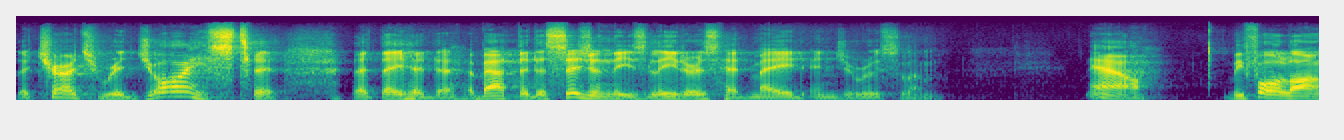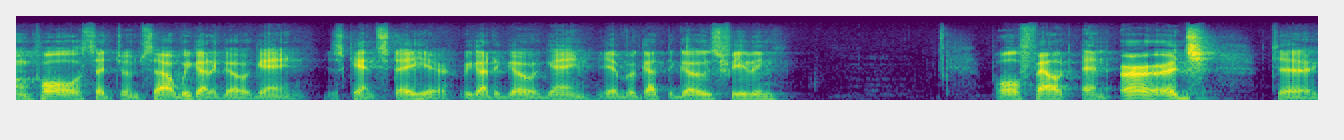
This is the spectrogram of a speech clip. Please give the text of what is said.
the church rejoiced that they had uh, about the decision these leaders had made in Jerusalem. Now, before long, Paul said to himself, We got to go again. Just can't stay here. We got to go again. You ever got the goes feeling? Paul felt an urge to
